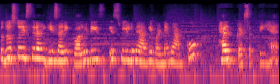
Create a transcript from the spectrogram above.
तो दोस्तों, इस तरह ये सारी क्वालिटीज़ इस फ़ील्ड में आगे बढ़ने में आपको हेल्प कर सकती है।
